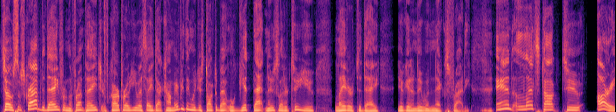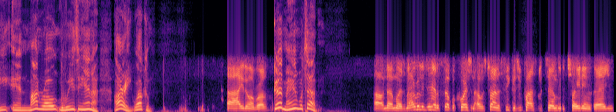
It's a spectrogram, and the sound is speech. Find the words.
So subscribe today from the front page of carprousa.com. Everything we just talked about will get that newsletter to you later today. You'll get a new one next Friday. And let's talk to Ari in Monroe, Louisiana. Ari, welcome. Uh, how you doing, brother? Good man. What's up? Oh, not much, man. I really just had a simple question. I was trying to see, could you possibly tell me the trade-in value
